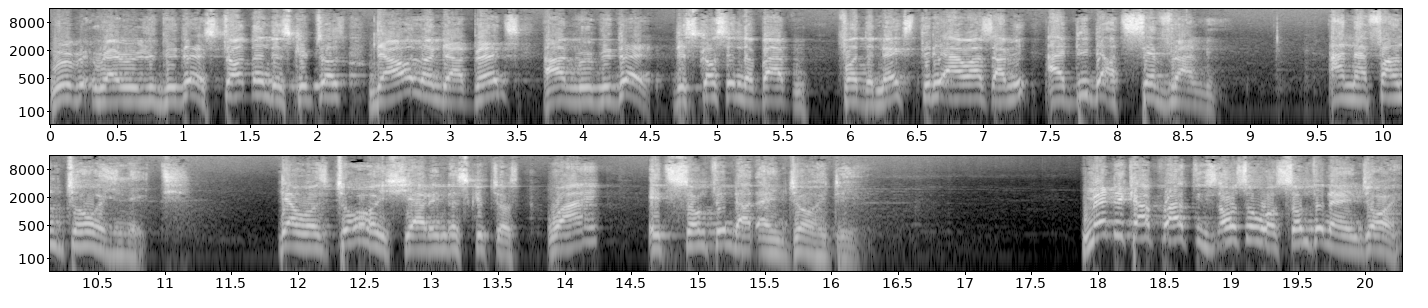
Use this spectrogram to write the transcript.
We'll be, we will be there studying the scriptures. They're all on their beds, and we'll be there discussing the Bible for the next three hours. I mean, I did that severally, and I found joy in it. There was joy sharing the scriptures. Why? It's something that I enjoy doing. Medical practice also was something I enjoy.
